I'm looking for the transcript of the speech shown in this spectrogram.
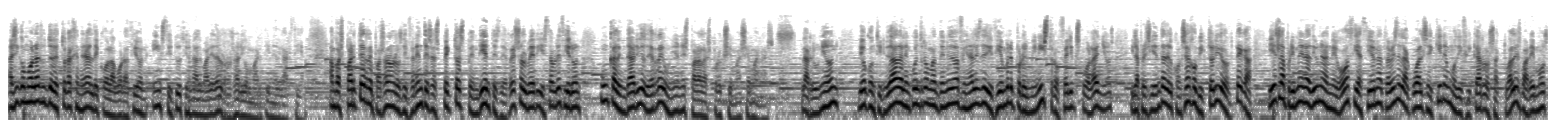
así como la subdirectora general de Colaboración Institucional, María del Rosario Martínez García. Ambas partes repasaron los diferentes aspectos pendientes de resolver y establecieron un calendario de reuniones para para las próximas semanas. La reunión dio continuidad al encuentro mantenido a finales de diciembre por el ministro Félix Bolaños y la presidenta del Consejo, Victoria Ortega, y es la primera de una negociación a través de la cual se quieren modificar los actuales baremos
